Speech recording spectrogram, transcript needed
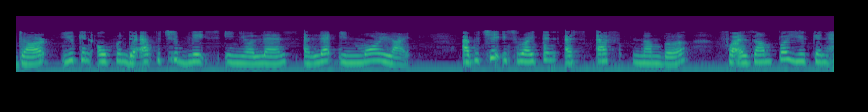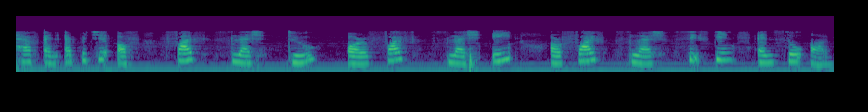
dark, you can open the aperture blades in your lens and let in more light. Aperture is written as f number for example, you can have an aperture of 5 slash 2 or 5 slash 8 or 5 slash 16 and so on.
